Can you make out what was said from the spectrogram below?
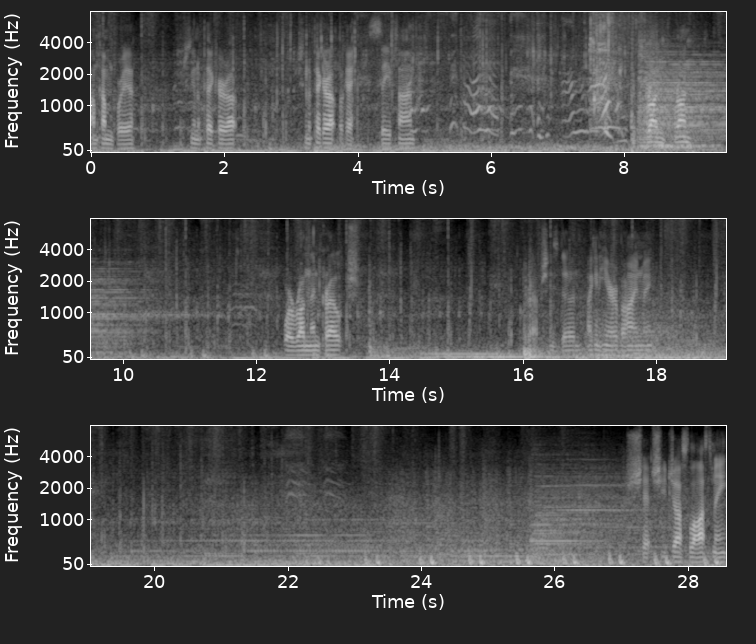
I'm coming for you. She's gonna pick her up. She's gonna pick her up. Okay. Save time. Run, run. Or run then crouch. Crap, she's dead. I can hear her behind me. Shit, she just lost me.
